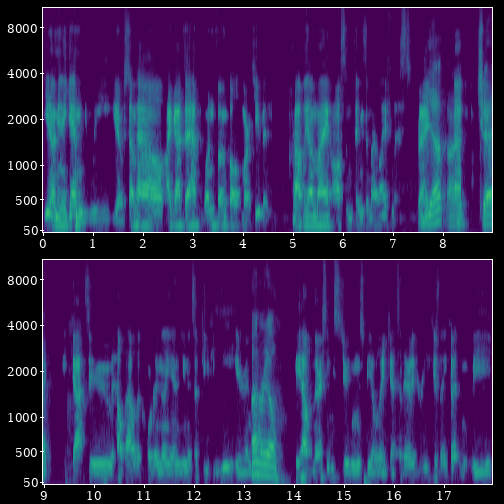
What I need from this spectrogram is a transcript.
you know, I mean, again, we, you know, somehow I got to have one phone call with Mark Cuban, probably on my awesome things in my life list, right? Yep. All right. Um, check. You know, got to help out with a quarter million units of PPE here in Unreal we helped nursing students be able to get to their degree because they couldn't. We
